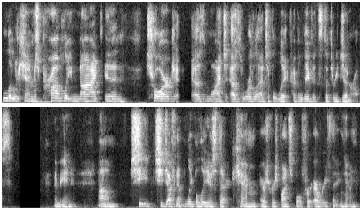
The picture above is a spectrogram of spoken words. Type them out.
Little Kim's probably not in charge as much as we're led to believe. I believe it's the three generals. I mean, um, she she definitely believes that Kim is responsible for everything, and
